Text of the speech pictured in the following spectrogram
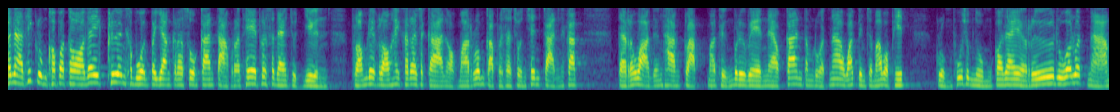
ขณะที่กลุ่มคอปทอได้เคลื่อนขบวนไปยังกระทรวงการต่างประเทศเพื่อแสดงจุดยืน พร้อมเรียกร้องให้ข้าราชการออกมาร่วมกับประชาชนเช่นกันนะครับ แต่ระหว่างเดินทางกลับมาถึงบริเวณแนวกั้นตำรวจหน้าวัดเบญจมาบพิตร กลุ่มผู้ชุมนุมก็ได้รื้อรั้วลวดหนาม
